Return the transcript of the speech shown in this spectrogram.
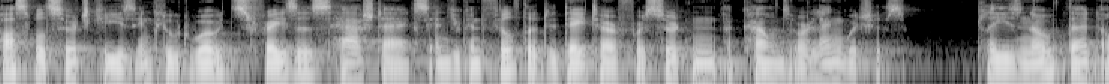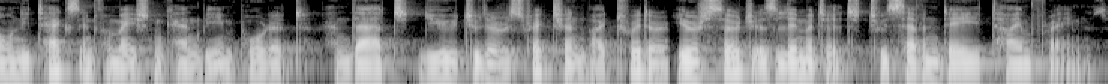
Possible search keys include words, phrases, hashtags, and you can filter the data for certain accounts or languages. Please note that only text information can be imported, and that, due to the restriction by Twitter, your search is limited to 7 day timeframes.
